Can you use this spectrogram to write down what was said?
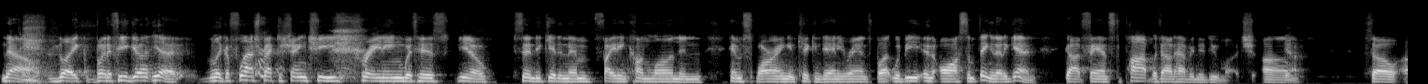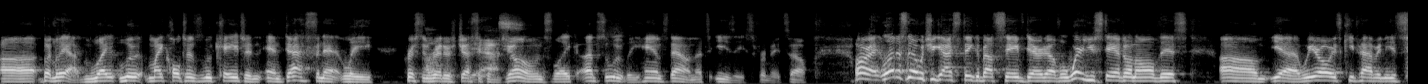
no, like, but if he got yeah, like a flashback to Shang Chi training with his you know syndicate and them fighting Kunlun and him sparring and kicking Danny Rand's butt would be an awesome thing that again got fans to pop without having to do much. Um, Yeah. So, uh, but yeah, like Lu- Mike Colter's Luke Cage and, and definitely Krysten Oh, Ritter's Jessica yes. Jones, like absolutely, hands down, that's easy for me. So, all right, let us know what you guys think about Save Daredevil, where you stand on all this. Um, yeah, we always keep having these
